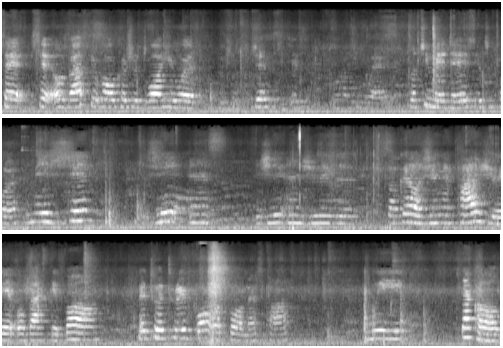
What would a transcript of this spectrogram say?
C'est, c'est au basketball que je dois jouer. Je, Peux-tu m'aider, s'il te plaît? Mais j'ai, j'ai un, j'ai un jeu de soccer. Je n'ai pas joué au basketball. Mais tu es très bon au sport, n'est-ce pas? Oui. D'accord.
